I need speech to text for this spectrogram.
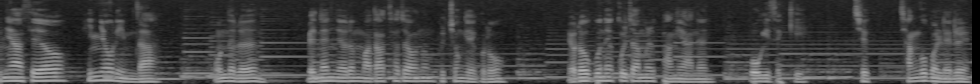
안녕하세요. 흰여울입니다. 오늘은 매년 여름마다 찾아오는 불청객으로 여러분의 꿀잠을 방해하는 모기새끼 즉 장구벌레를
